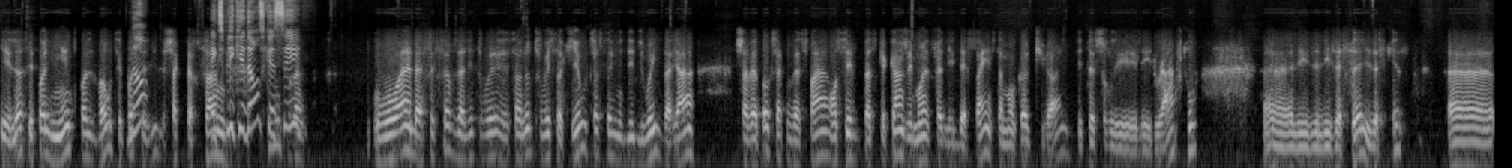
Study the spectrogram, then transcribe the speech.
qui est là, c'est pas le mien, c'est pas le vôtre, c'est pas Non. celui de chaque personne. Expliquez donc ce que c'est. Ouais, ben c'est ça, vous allez trouver, sans doute trouver ça cute. Ça, c'est une idée de Louise, d'ailleurs. Je savais pas que ça pouvait se faire. On sait, parce que quand j'ai moi fait des dessins, c'était mon code QR qui était sur les, les drafts. Euh, les, essais, les esquisses. Euh,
